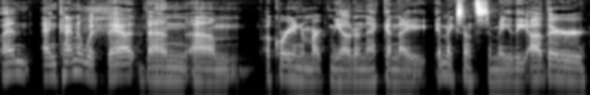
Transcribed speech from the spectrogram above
And and kind of with that, then um, according to Mark Miodownik, and I it makes sense to me. The other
